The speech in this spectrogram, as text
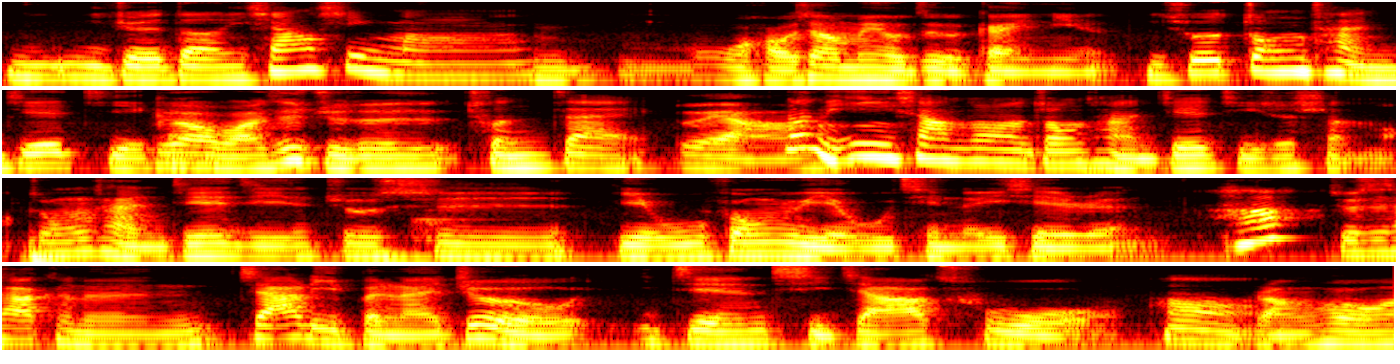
你你觉得你相信吗？嗯，我好像没有这个概念。你说中产阶级，对啊，我还是觉得存在。对啊，那你印象中的中产阶级是什么？中产阶级就是也无风雨也无晴的一些人。哈，就是他可能家里本来就有一间起家厝，哦，然后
